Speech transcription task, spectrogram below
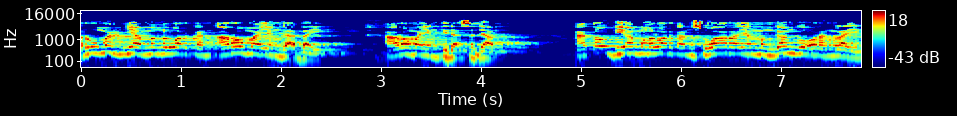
rumahnya mengeluarkan aroma yang tidak baik, aroma yang tidak sedap, atau dia mengeluarkan suara yang mengganggu orang lain,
